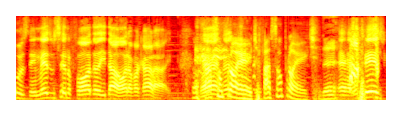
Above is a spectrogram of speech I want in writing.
usem, mesmo sendo foda e da hora pra caralho. Faça um né? Proerd, faça um Proerd. É, um beijo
